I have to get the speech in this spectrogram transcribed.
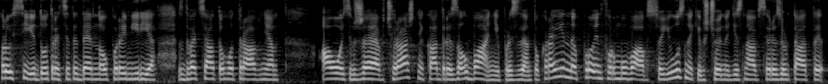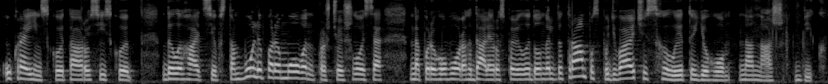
Росію до 30-денного перемір'я з 20 травня. А ось вже вчорашні кадри з Албанії. Президент України проінформував союзників, щойно дізнався результати української та російської делегації в Стамбулі перемовин. Про що йшлося на переговорах. Далі розповіли Дональду Трампу, сподіваючись схилити його на наш бік.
